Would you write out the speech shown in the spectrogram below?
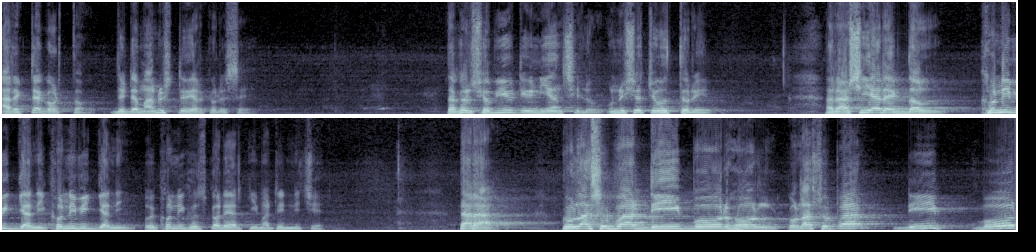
আরেকটা গর্ত যেটা মানুষ তৈরি করেছে। তখন সোভিয়েত ইউনিয়ন ছিল, উনিশশো চুয়াত্তরে। রাশিয়ার একদল খনি বিজ্ঞানী খনি বিজ্ঞানী ওই খনি খোঁজ করে আর কি, মাটির নিচে। তারা, Kola super deep bore hole, Kola super deep bore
